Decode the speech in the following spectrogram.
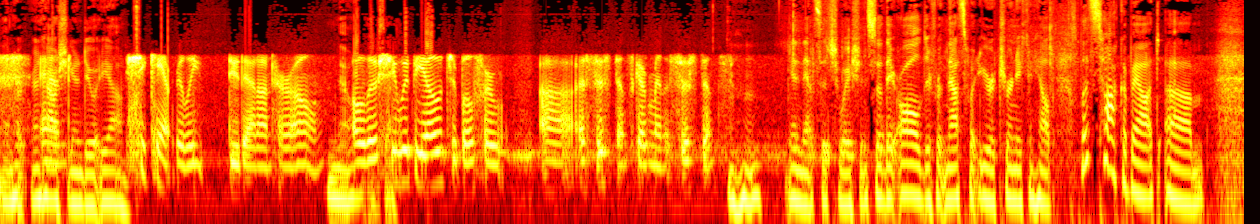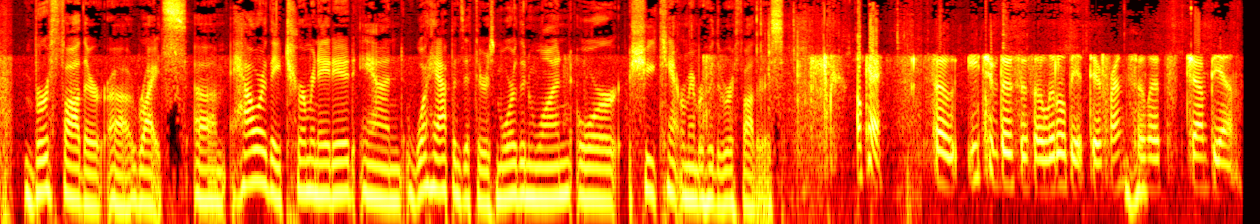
And, her, and, how's she going to do it? Yeah. She can't really do that on her own. No. Although she would be eligible for uh, assistance, government assistance. in that situation. So they're all different. That's what your attorney can help. Let's talk about um, birth father uh, rights. Um, how are they terminated, and what happens if there's more than one, or she can't remember who the birth father is? Okay, so each of those is a little bit different, Mm-hmm. so let's jump in.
